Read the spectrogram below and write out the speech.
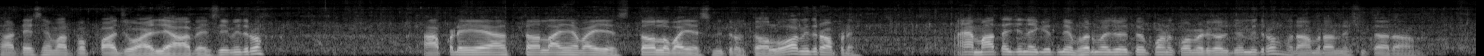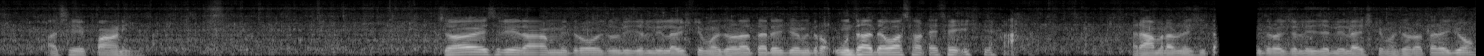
સાટે છે મારા પપ્પા જો હાલ્યા આવે છે મિત્રો. આપણે તલ અહીંયા વાયસ તલ વાયસ મિત્રો. તલ હો મિત્રો આપણે. અહીંયા માતાજીના ગીતને ભરમાં જોઈએ તો પણ કોમેન્ટ કરજો મિત્રો. રામ રામ ને સીતારામ. આ છે પાણી. જય શ્રી રામ મિત્રો, જલ્દી જલ્દી લાઈવ સ્ટ્રીમમાં જોડાતા રહેજો મિત્રો. ઊંધા દવા સાથે છે. રામ રામ ને સીતા. મિત્રો, જલ્દી જલ્દી લાઈવ સ્ટ્રીમમાં જોડાતા રહેજો.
